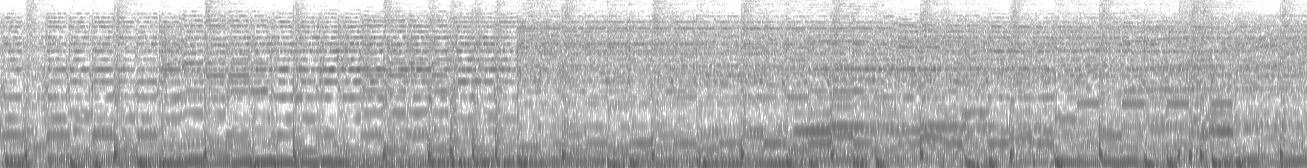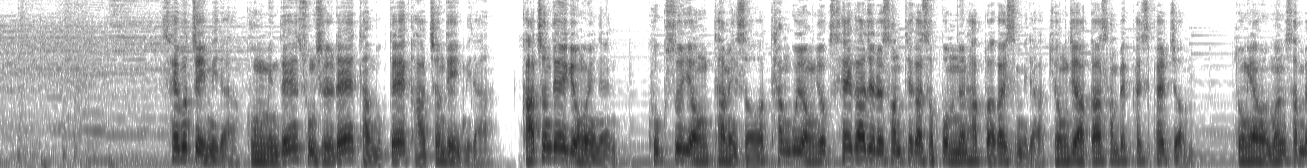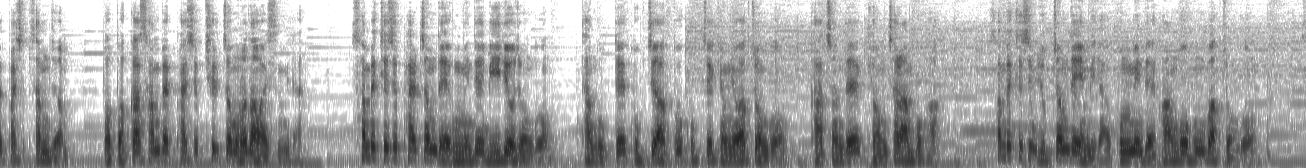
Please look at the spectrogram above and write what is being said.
세 번째입니다. 국민대, 숭실대, 당국대, 가천대입니다. 가천대의 경우에는 국수 영탐에서 탐구 영역 세 가지를 선택해서 뽑는 학과가 있습니다. 경제학과 388점, 동양어문 383점, 법학과 387점으로 나와 있습니다. 378점대 국민대 미디어 전공, 당국대 국제학부 국제경영학 전공, 가천대 경찰안보학, 376점대입니다. 국민대 광고 홍보학 전공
